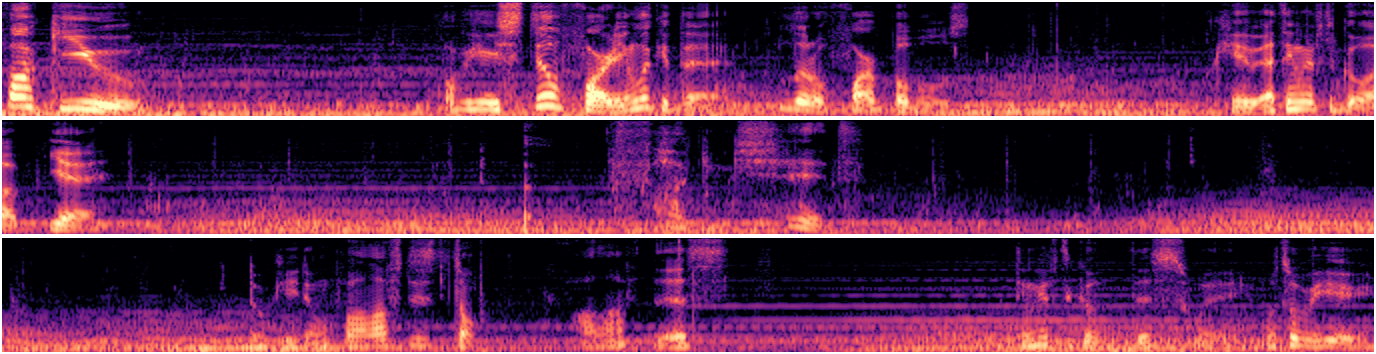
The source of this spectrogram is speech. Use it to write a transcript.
Fuck you. Over here, still farting. Look at that. Little fart bubbles. Okay, I think we have to go up. Yeah. Fucking shit. Okay, don't fall off this. Don't fall off this. I think we have to go this way. What's over here?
